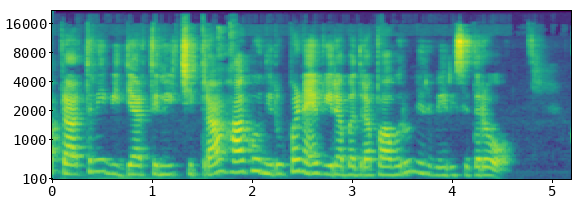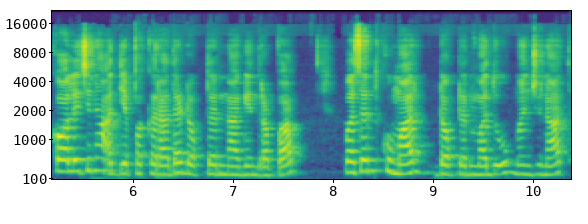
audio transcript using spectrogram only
ಪ್ರಾರ್ಥನೆ ವಿದ್ಯಾರ್ಥಿನಿ ಚಿತ್ರ ಹಾಗೂ ನಿರೂಪಣೆ ವೀರಭದ್ರಪ್ಪ ಅವರು ನೆರವೇರಿಸಿದರು. ಕಾಲೇಜಿನ ಅಧ್ಯಾಪಕರಾದ ಡಾಕ್ಟರ್ ನಾಗೇಂದ್ರಪ್ಪ, ವಸಂತ್ ಕುಮಾರ್, ಡಾಕ್ಟರ್ ಮಧು ಮಂಜುನಾಥ್,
